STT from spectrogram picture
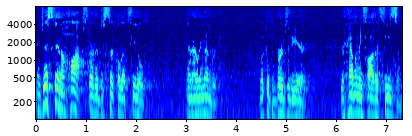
And just then a hawk started to circle that field. And I remembered look at the birds of the air. Your heavenly Father feeds them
